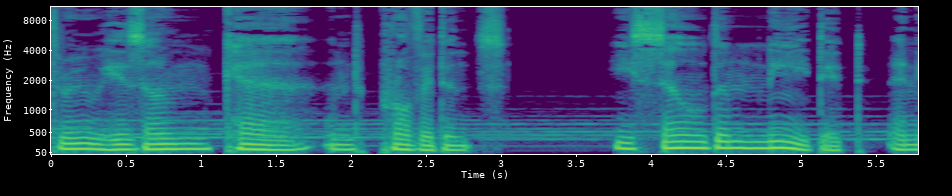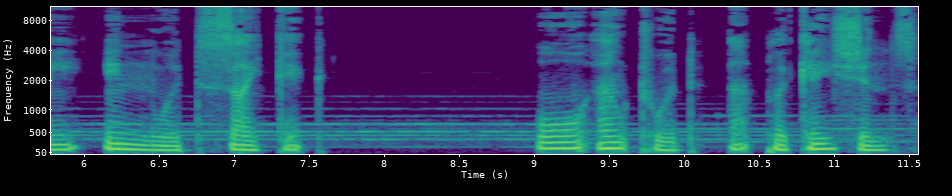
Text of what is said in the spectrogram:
through his own care and providence he seldom needed any inward psychic or outward applications,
